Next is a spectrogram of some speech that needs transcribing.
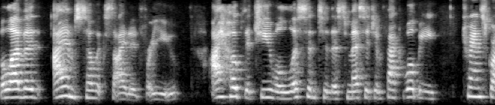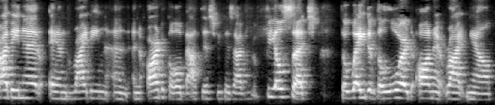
Beloved, I am so excited for you. I hope that you will listen to this message. In fact, we'll be transcribing it and writing an, an article about this because I feel such the weight of the Lord on it right now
